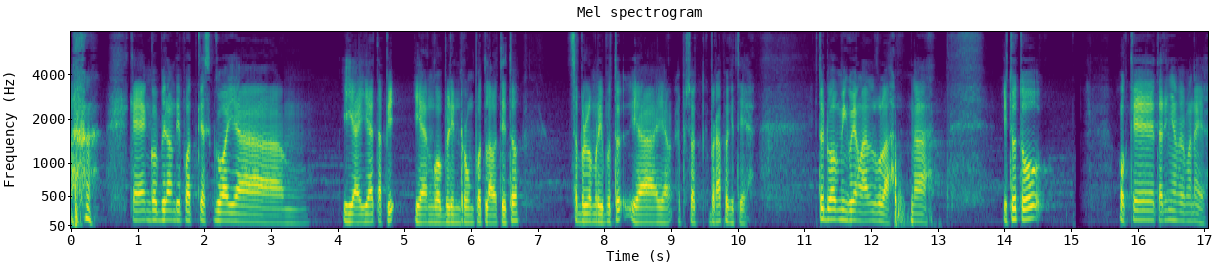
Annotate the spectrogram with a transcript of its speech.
kayak yang gue bilang di podcast gue yang iya iya tapi yang gue beliin rumput laut itu sebelum ribut tuh ya yang episode berapa gitu ya itu dua minggu yang lalu lah. Nah itu tuh oke tadi nyampe mana ya?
